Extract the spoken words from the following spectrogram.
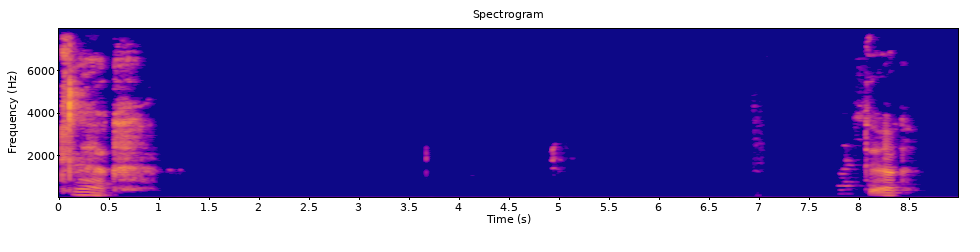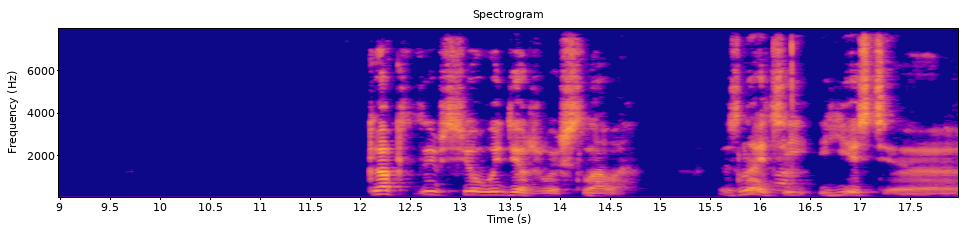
Так... Так. Как ты все выдерживаешь, Слава? Знаете, есть э,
